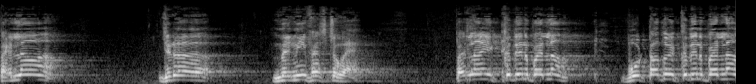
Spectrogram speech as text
ਪਹਿਲਾਂ ਜਿਹੜਾ ਮੈਨੀਫੈਸਟੋ ਹੈ, ਪਹਿਲਾਂ ਇੱਕ ਦਿਨ ਪਹਿਲਾਂ, ਵੋਟਾਂ ਤੋਂ ਇੱਕ ਦਿਨ ਪਹਿਲਾਂ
